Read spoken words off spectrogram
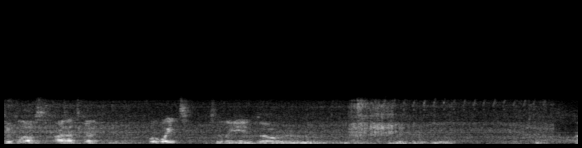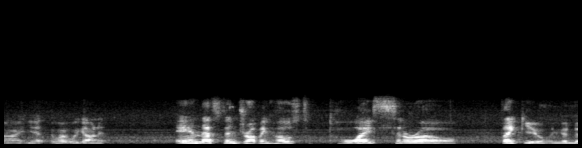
Too close. Alright, that's good. But wait until the game's over. Alright, yeah, we- we got it. And that's then dropping host twice in a row. Thank you, and good day.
